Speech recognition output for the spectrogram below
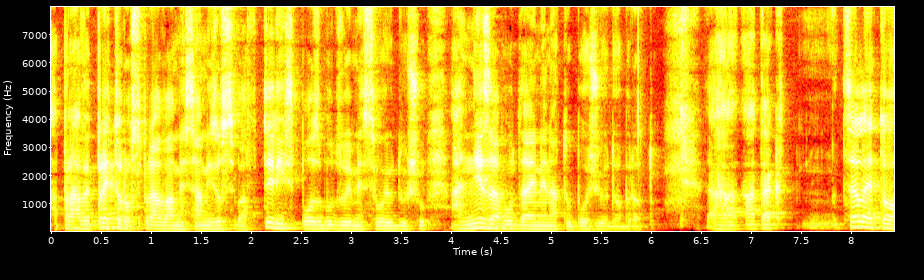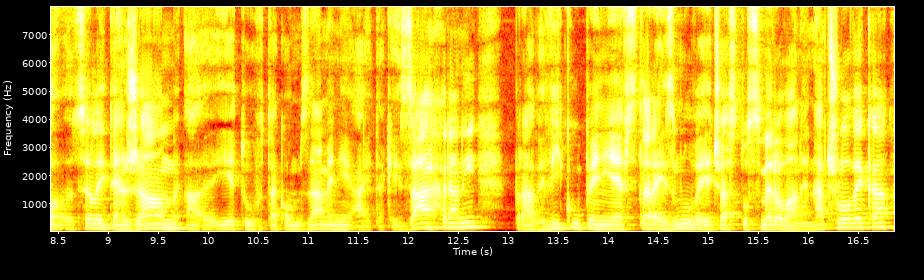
a práve preto rozprávame sami zo seba. Vtedy pozbudzujme svoju dušu a nezabúdajme na tú Božiu dobrotu. A, a tak celé to, celý ten žalm je tu v takom znamení aj takej záchrany. Práve vykúpenie v starej zmluve je často smerované na človeka,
